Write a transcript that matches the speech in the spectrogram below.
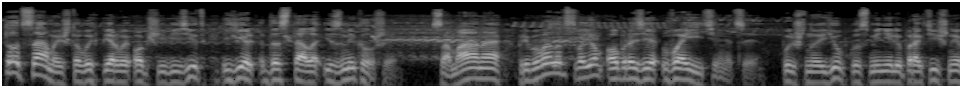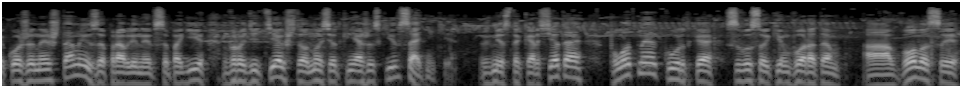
Тот самый, что в их первый общий визит ель достала из Миклуши. Сама она пребывала в своем образе воительницы. Пышную юбку сменили практичные кожаные штаны, заправленные в сапоги, вроде тех, что носят княжеские всадники. Вместо корсета плотная куртка с высоким воротом, а волосы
